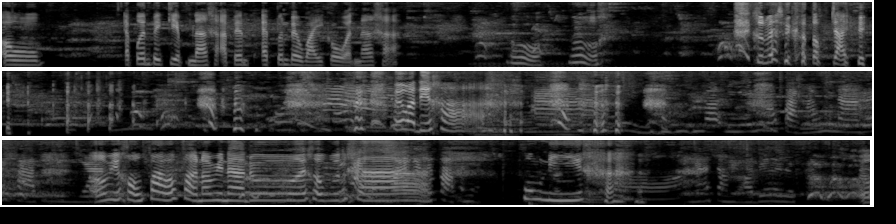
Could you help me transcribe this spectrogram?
เอาแอปเปิลไปเก็บนะคะแอปเปิลแอปเปิลไปไว้ก่อนนะคะ โอ้โอ้คุณแม่ถึงกับตกใจ แม่ สวัสดีค่ะ มีอันนี้มาฝากน้องมีนาด้วยค่ะพี่เลียเออมีของฝากมาฝากน้องมีนาด้วย ขอบคุณค่ะ ไม่ฝากขนมพรุ่งนี้ค่ะ อ๋องั้นจำออเดอร์เลยค่ะโอ้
